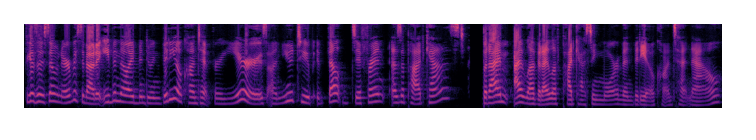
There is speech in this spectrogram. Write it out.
because I was so nervous about it. Even though I'd been doing video content for years on YouTube, it felt different as a podcast. But I'm, I love it. I love podcasting more than video content now.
